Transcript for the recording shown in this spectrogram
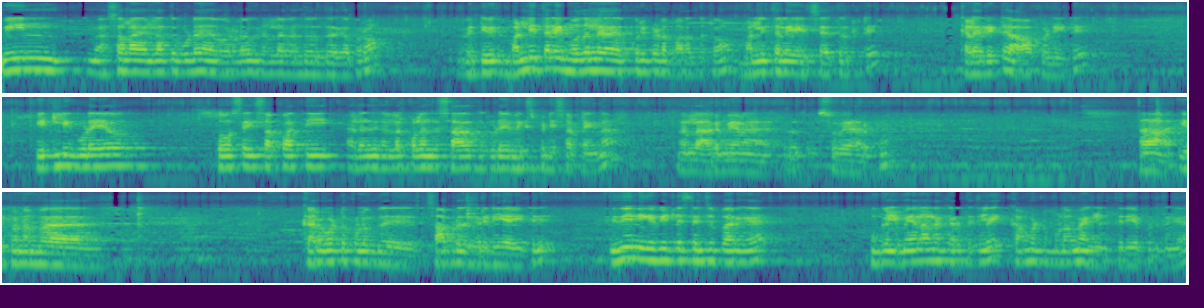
மீன் மசாலா எல்லாத்துக்கும் கூட ஓரளவுக்கு நல்லா வெந்து வந்ததுக்கப்புறம் வெட்டி மல்லித்தலை முதல்ல குறிப்பிட மறந்துட்டோம். மல்லித்தலையை சேர்த்து விட்டுட்டு கிளறிட்டு ஆஃப் பண்ணிவிட்டு இட்லி கூடயோ தோசை சப்பாத்தி அல்லது நல்லா குழந்தை சாதத்து கூட மிக்ஸ் பண்ணி சாப்பிட்டிங்கன்னா நல்ல அருமையான சுவையாக இருக்கும். ஆ இப்போ நம்ம கருவாட்டு குழம்பு சாப்பிட்றதுக்கு ரெடி ஆகிட்டு இதையும் நீங்கள் வீட்டில் செஞ்சு பாருங்கள் உங்கள் மேலான கருத்துக்களை கமெண்ட் மூலமாக எங்களுக்கு தெரியப்படுத்துங்க.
